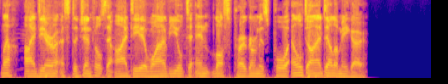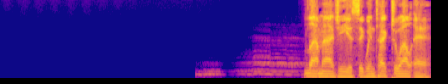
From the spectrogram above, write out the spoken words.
La idea esta gentil se idea y vuelta en los programas por el dia del amigo. La magia siguiente actual e,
